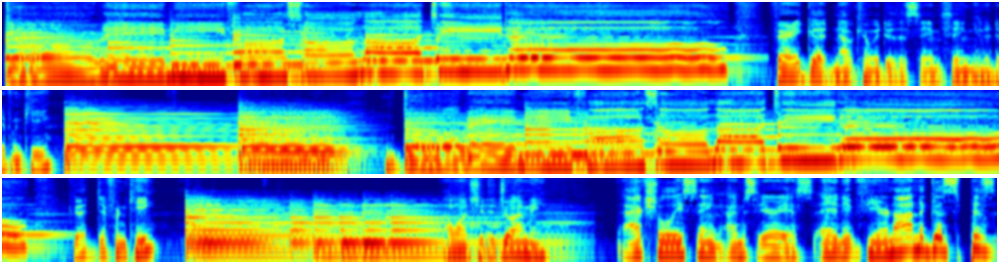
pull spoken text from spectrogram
Do, re, mi, fa, sol, la, ti, do. Very good. Now can we do the same thing in a different key? Do, re, mi, fa, sol, la, ti, do. Good. Different key. I want you to join me. Actually sing. I'm serious. And if you're not in a good pos-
